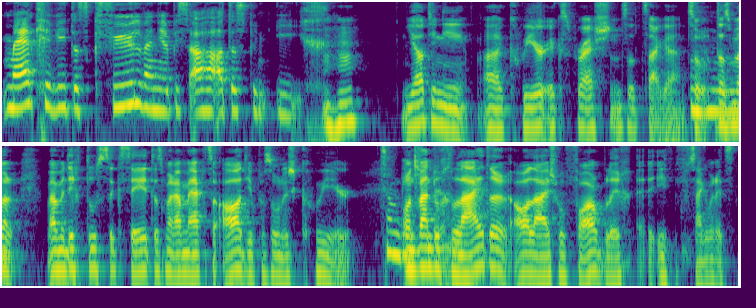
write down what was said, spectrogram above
merke ich wie das Gefühl, wenn ich etwas anhabe, ah, das bin ich. Ja, deine äh, Queer Expression sozusagen. So, dass man, wenn man dich draussen sieht, dass man auch merkt, so, ah, die Person ist queer. Und wenn du. Kleider anlegst, die farblich, äh, ich sagen wir jetzt,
